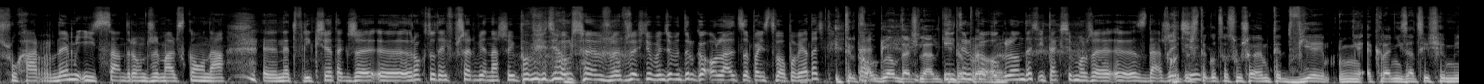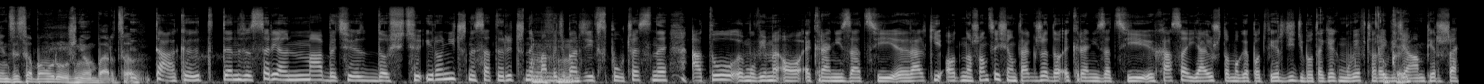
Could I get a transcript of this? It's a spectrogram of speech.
Szuchardem i Sandrą Drzymalską na y, Netflixie. Także y, rok tutaj w przerwie naszej powiedział, że we wrześniu będziemy tylko o lalce Państwu opowiadać. I tylko Tak. oglądać lalki, I tylko prawda. oglądać i tak się może y, zdarzyć. Chociaż z tego, co słyszałem, te dwie mm, ekranizacje się między sobą różnią bardzo. Tak, ten serial ma być dość ironiczny, satyryczny, ma być Mhm. bardziej współczesny, a tu mówimy o ekranizacji lalki, odnoszącej się także do ekranizacji Hasa. Ja już to mogę potwierdzić, bo tak jak mówię, wczoraj Okej. widziałam pierwsze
